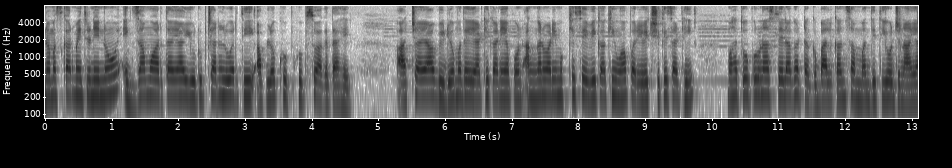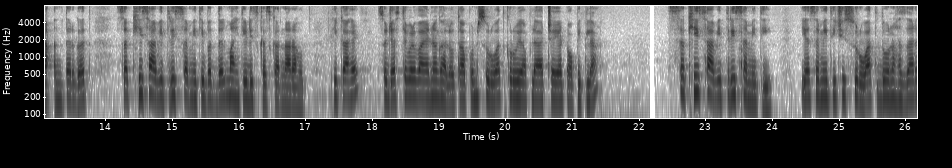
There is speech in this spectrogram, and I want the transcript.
नमस्कार मैत्रिणींनो एक्झाम वार्ता या यूट्यूब चॅनलवरती आपलं खूप खूप स्वागत आहे. आजच्या या व्हिडिओमध्ये या ठिकाणी आपण अंगणवाडी मुख्य सेविका किंवा पर्यवेक्षिकेसाठी महत्त्वपूर्ण असलेला घटक बालकांसंबंधित योजना या अंतर्गत सखी सावित्री समितीबद्दल माहिती डिस्कस करणार आहोत. ठीक आहे? सो जास्त वेळ वाया न घालवता आपण सुरुवात करूया आपल्या आजच्या या टॉपिकला सखी सावित्री समिती. या समितीची सुरुवात दोन हजार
